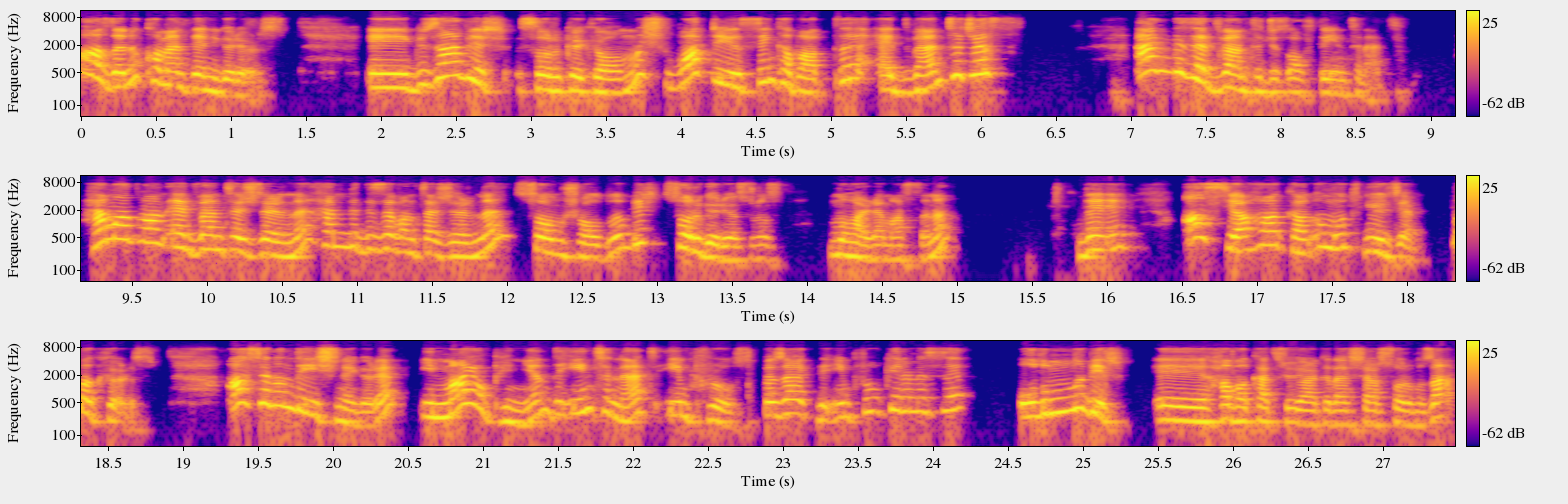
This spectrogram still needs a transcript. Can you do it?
Bazılarının komentlerini görüyoruz. Ee, güzel bir soru kökü olmuş. What do you think about the advantages and disadvantages of the internet? Hem advantajlarını hem de dezavantajlarını sormuş olduğu bir soru görüyorsunuz Muharrem Aslan'ın. Ve Asya, Hakan, Umut, Gülce. Bakıyoruz. Asya'nın deyişine göre, in my opinion, the internet improves. Özellikle improve kelimesi olumlu bir e, hava katıyor arkadaşlar sorumuza.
